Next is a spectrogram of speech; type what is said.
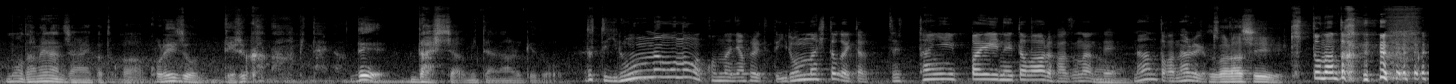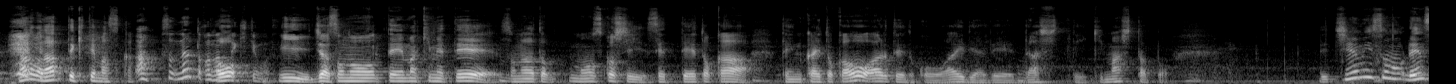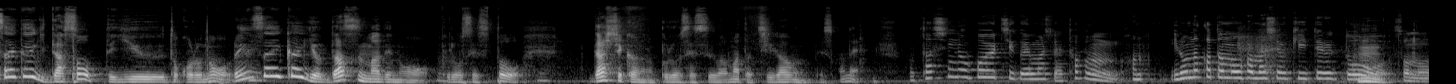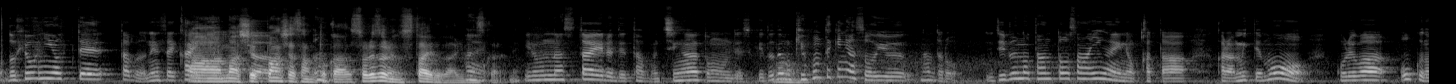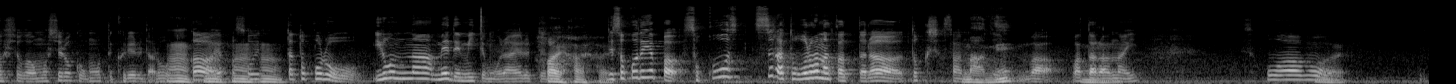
もうダメなんじゃないかとかこれ以上出るかなみたいな。んで出しちゃうみたいなのあるけど。だっていろんなものがこんなに溢れてていろんな人がいたら絶対にいっぱいネタはあるはずなんで、うん。なんとかなるよ。素晴らしい。きっとなんとか。なんとかなってきてますか？あそうなんとかなってきてます。おいい。じゃあそのテーマ決めて、その後もう少し設定とか展開とかをある程度こうアイデアで出していきましたと。でちなみにその連載会議出そうっていうところの連載会議を出すまでのプロセスと出してからのプロセスはまた違うんですかね？私の場合は違いましたね。多分はいろんな方のお話を聞いてると、うん。その土俵によって多分連載会議ああまあ出版社社さんとかそれぞれのスタイルがありますからね、い。ろんなスタイルで多分違うと思うんですけどでうん。も基本的にはそういうなんだろう自分の担当さん以外の方から見てもこれは多くの人が面白く思ってくれるだろうとか、うんやっぱそういったところをいろんな目で見てもらえるっていうのは、はいはいはい。でそこでやっぱそこすら通らなかったら読者さんにまあねは渡らない、そこはもう、はい。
